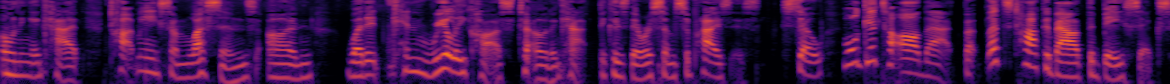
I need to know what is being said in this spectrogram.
owning a cat taught me some lessons on what it can really cost to own a cat because there were some surprises. So we'll get to all that, but let's talk about the basics.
